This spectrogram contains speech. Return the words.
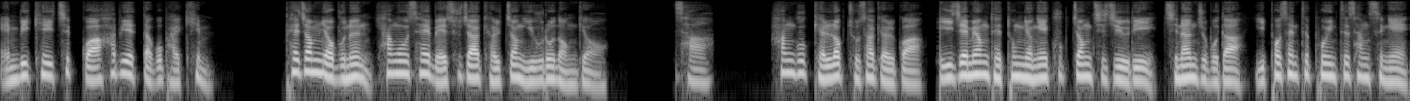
MBK 측과 합의했다고 밝힘. 폐점 여부는 향후 새 매수자 결정 이후로 넘겨. 4. 한국 갤럽 조사 결과 이재명 대통령의 국정 지지율이 지난주보다 2%포인트 상승해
